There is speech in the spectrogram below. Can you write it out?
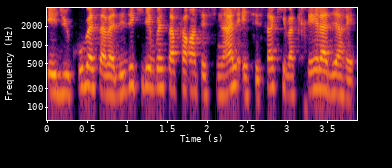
et du coup, ben, ça va déséquilibrer sa flore intestinale et c'est ça qui va créer la diarrhée.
